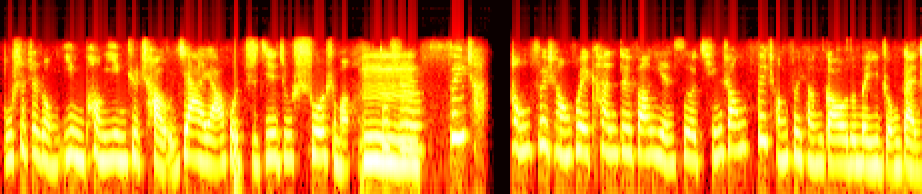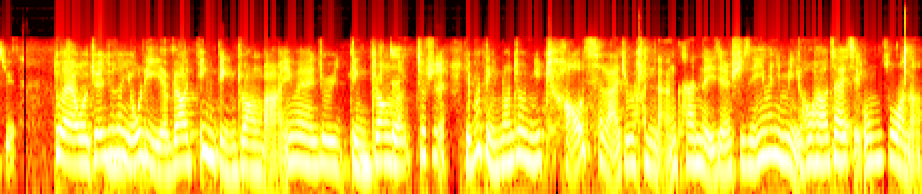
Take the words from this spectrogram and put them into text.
不是这种硬碰硬去吵架呀，或直接就说什么，都是非常。常非常会看对方眼色，情商非常非常高的那一种感觉。对，我觉得就算有理也不要硬顶撞吧，因为就是顶撞的，就是也不是顶撞，就是你吵起来就是很难堪的一件事情，因为你们以后还要在一起工作呢。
